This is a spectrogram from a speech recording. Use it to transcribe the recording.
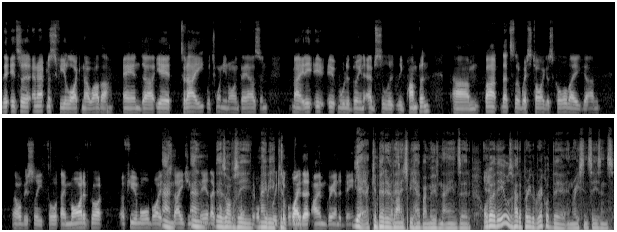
it's a, an atmosphere like no other. And uh, yeah, today with 29,000, mate, it, it, it would have been absolutely pumping. Um, but that's the West Tigers call. They um, they obviously thought they might have got a few more by And- staging and it there. They there's obviously maybe we it took away that home ground advantage. Yeah, a competitive advantage to be had by moving the ANZ. Although the Eels have had a pretty good record there in recent seasons.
